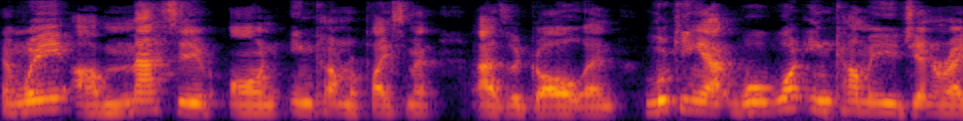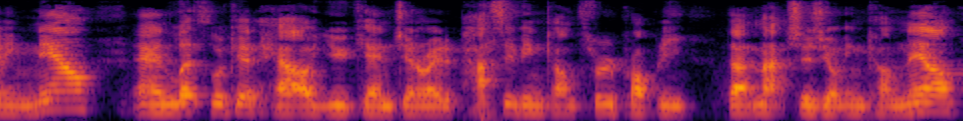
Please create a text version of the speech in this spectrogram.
and we are massive on income replacement as a goal and looking at, well, what income are you generating now? And let's look at how you can generate a passive income through property that matches your income now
